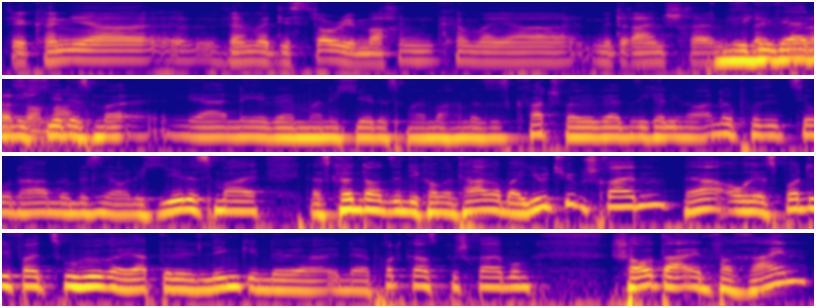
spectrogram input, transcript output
Wir können ja, wenn wir die Story machen, können wir ja mit reinschreiben. Nee, wir werden nicht Sommer. jedes Mal, ja, nee, werden wir nicht jedes Mal machen. Das ist Quatsch, weil wir werden sicherlich noch andere Positionen haben. Wir müssen ja auch nicht jedes Mal, das könnt ihr uns in die Kommentare bei YouTube schreiben. Ja, auch ihr Spotify-Zuhörer, ihr habt ja den Link in der, in der Podcast-Beschreibung. Schaut da einfach rein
